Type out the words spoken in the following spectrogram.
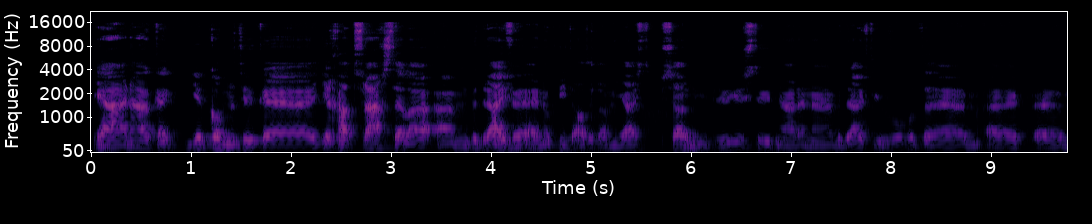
Ja, nou kijk, je komt natuurlijk, eh, je gaat vragen stellen aan bedrijven en ook niet altijd aan de juiste persoon. Je, stuurt naar een eh, bedrijf die bijvoorbeeld ehm, eh, ehm,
